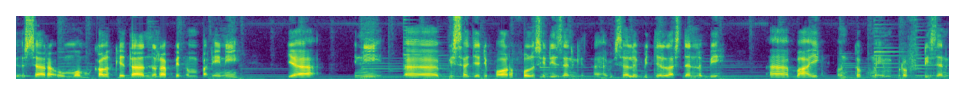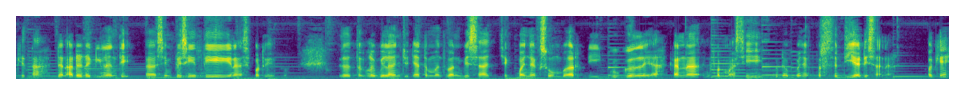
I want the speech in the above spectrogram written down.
secara umum kalau kita nerapin empat ini ya ini uh, bisa jadi powerful sih desain kita. Bisa lebih jelas dan lebih uh, baik untuk mengimprove desain kita. Dan ada lagi nanti uh, simplicity nah seperti itu. Itu untuk lebih lanjutnya teman-teman bisa cek banyak sumber di Google ya karena informasi udah banyak tersedia di sana. Oke okay?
